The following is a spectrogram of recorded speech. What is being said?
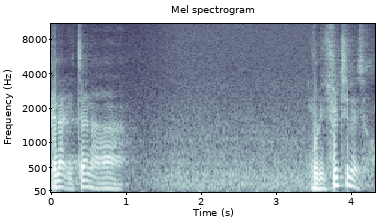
그날 있잖아. 우리 술집에서.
